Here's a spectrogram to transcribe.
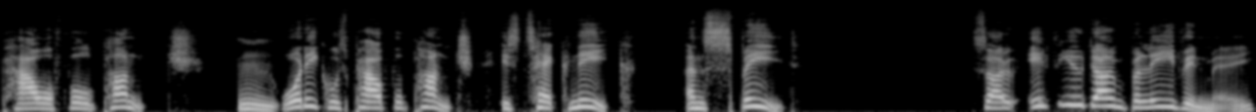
powerful punch. Mm. What equals powerful punch is technique and speed. So if you don't believe in me,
